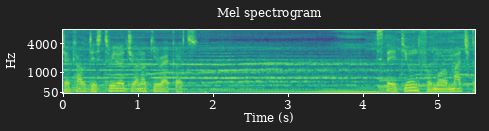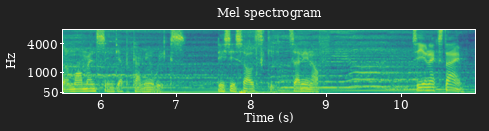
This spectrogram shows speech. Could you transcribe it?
check out his trilogy on OAKHI Records. Stay tuned for more magical moments in the upcoming weeks. This is Olskee, signing off. See you next time!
